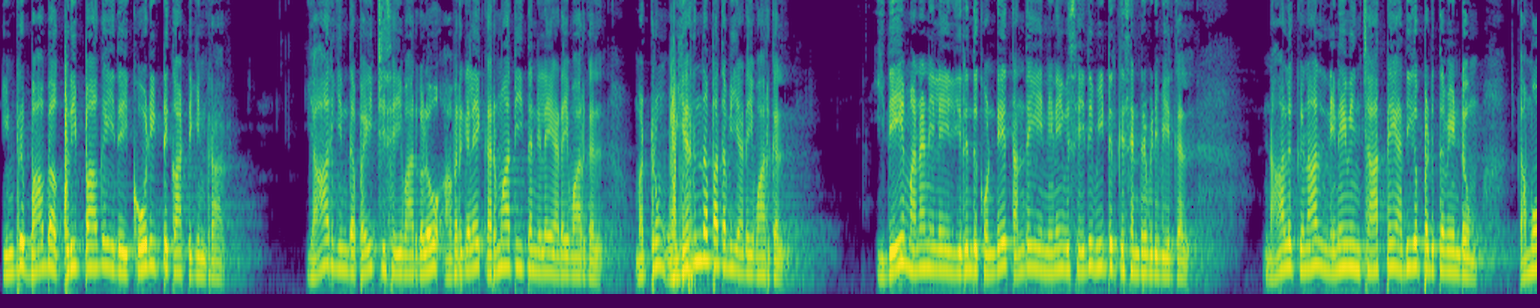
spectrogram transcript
இன்று பாபா குறிப்பாக இதை கோடிட்டு காட்டுகின்றார். யார் இந்த பயிற்சி செய்வார்களோ அவர்களே கர்மாதீத்த நிலை அடைவார்கள் மற்றும் உயர்ந்த பதவி அடைவார்கள். இதே மனநிலையில் இருந்து கொண்டே தந்தையை நினைவு செய்து வீட்டிற்கு சென்று விடுவீர்கள். நாளுக்கு நாள் நினைவின் சார்ட்டை அதிகப்படுத்த வேண்டும். தமோ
